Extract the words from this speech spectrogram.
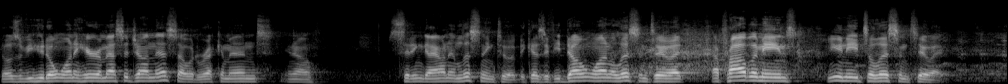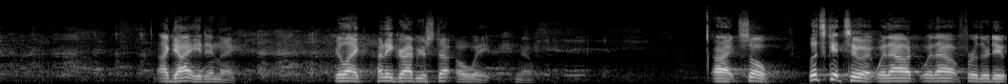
those of you who don't want to hear a message on this, I would recommend, you know, sitting down and listening to it because if you don't want to listen to it, that probably means you need to listen to it. I got you, didn't I? You're like, honey, grab your stuff. Oh, wait, no. All right, so let's get to it without, without further ado.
